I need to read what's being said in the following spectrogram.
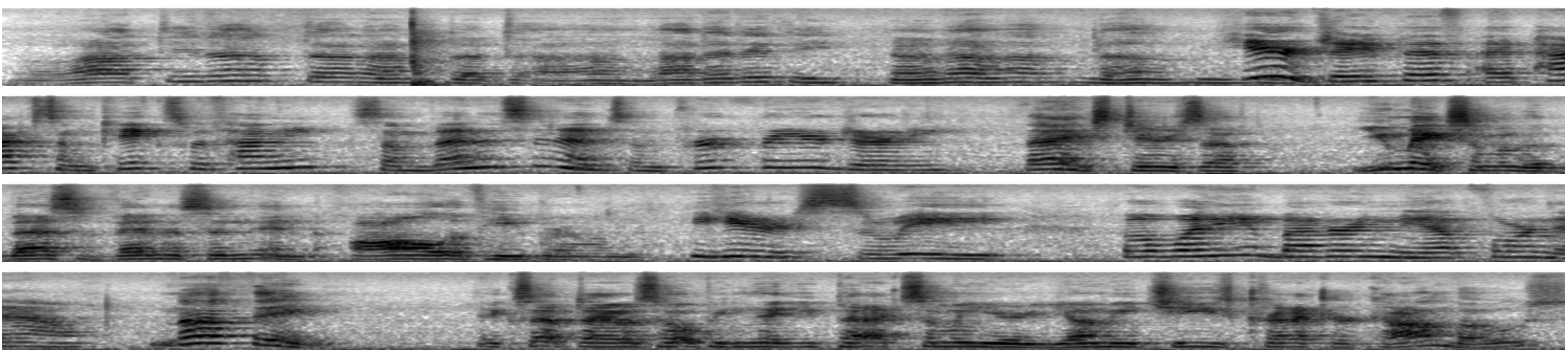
Here, Japheth, I packed some cakes with honey, some venison, and some fruit for your journey. Thanks, Tirsa. You make some of the best venison in all of Hebron. You're sweet. But what are you buttering me up for now? Nothing. Except I was hoping that you packed some of your yummy cheese cracker combos.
